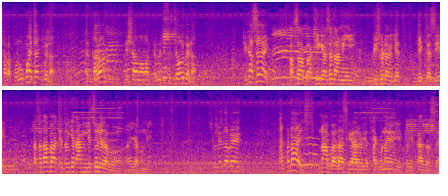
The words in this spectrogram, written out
ছাড়া কোনো উপায় থাকবে না। তার কারণ এসব আমার ফ্যামিলিতে চলবে না। ঠিক আছে? আচ্ছা ঠিক আছে আমি বিষয়টা ওই দেখতেছি। আচ্ছা দাবা আছে তো আমি চলে যাব। এখনই চলে যাবে? থাকবে না? না বাদ আজকে আর ওই থাকব না একটু কাজ আছে।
